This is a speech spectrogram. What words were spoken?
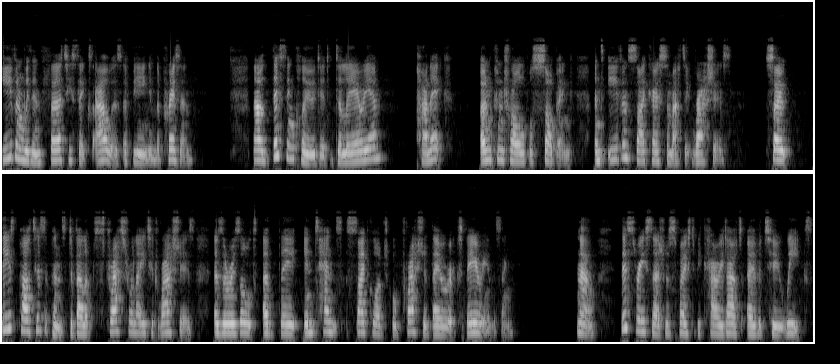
even within 36 hours of being in the prison. Now, this included delirium, panic, uncontrollable sobbing, and even psychosomatic rashes. So, these participants developed stress related rashes as a result of the intense psychological pressure they were experiencing. Now, this research was supposed to be carried out over two weeks.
